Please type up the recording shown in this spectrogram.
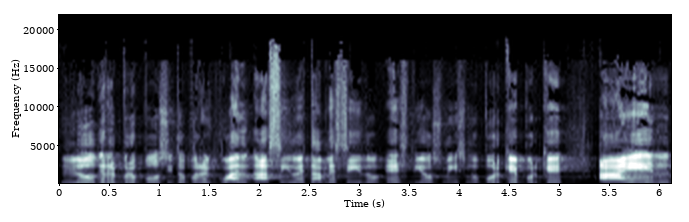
logre el propósito por el cual ha sido establecido es Dios mismo. ¿Por qué? Porque a Él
